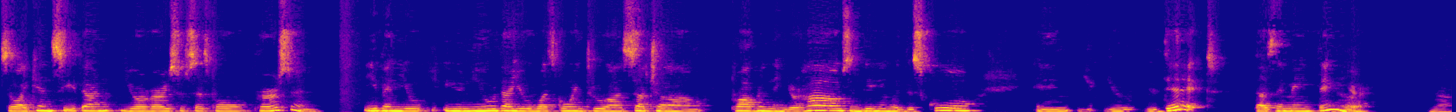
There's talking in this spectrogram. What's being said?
So I can see that you're a very successful person. Even you, you knew that you was going through a, such a problem in your house and dealing with the school, and you you, you did it. That's the main thing Yeah. here. Yeah.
